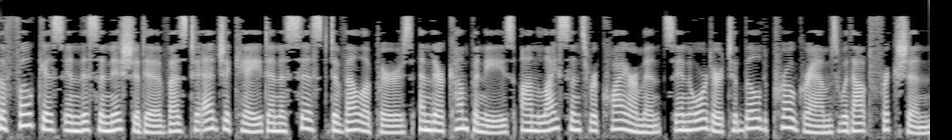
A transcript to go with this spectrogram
The focus in this initiative is to educate and assist developers and their companies on license requirements in order to build programs without friction.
